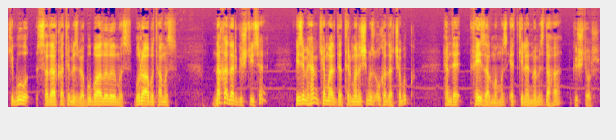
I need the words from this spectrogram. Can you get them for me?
Ki bu sadakatimiz ve bu bağlılığımız, bu rabıtamız ne kadar güçlüyse bizim hem kemalde tırmanışımız o kadar çabuk hem de feyz almamız, etkilenmemiz daha güçlü olur.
